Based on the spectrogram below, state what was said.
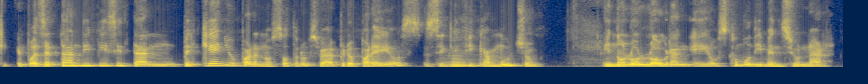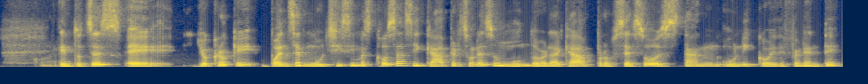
Que, puede ser tan difícil, tan pequeño para nosotros, ¿verdad? Pero para ellos significa mucho y no lo logran ellos como dimensionar. Entonces, eh, yo creo que pueden ser muchísimas cosas y cada persona es un mundo, ¿verdad? Cada proceso es tan único y diferente.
